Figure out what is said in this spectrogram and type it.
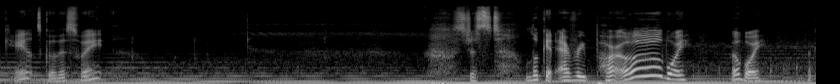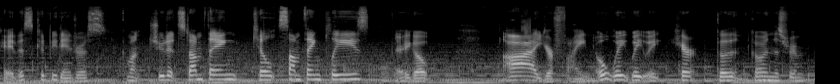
Okay, let's go this way. Let's just look at every part. Oh boy. Oh boy. Okay, this could be dangerous. Come on, shoot at something. Kill something, please. There you go. Ah, you're fine. Oh, wait, wait, wait. Here, go, go in this room.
